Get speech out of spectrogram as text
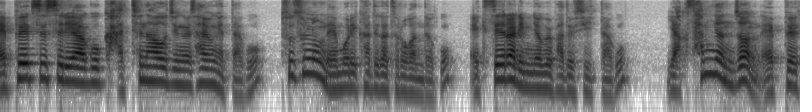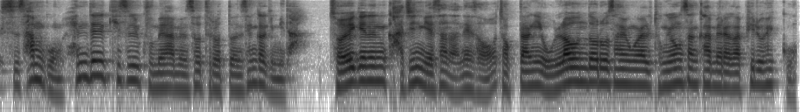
FX3하고 같은 하우징을 사용했다고? 투슬롯 메모리 카드가 들어간다고? XLR 입력을 받을 수 있다고? 약 3년 전 FX30 핸들킷을 구매하면서 들었던 생각입니다. 저에게는 가진 예산 안에서 적당히 올라운더로 사용할 동영상 카메라가 필요했고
